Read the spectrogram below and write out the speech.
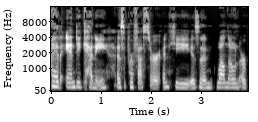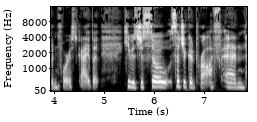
I had Andy Kenney as a professor and he is a well-known urban forest guy, but he was just so, such a good prof. And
